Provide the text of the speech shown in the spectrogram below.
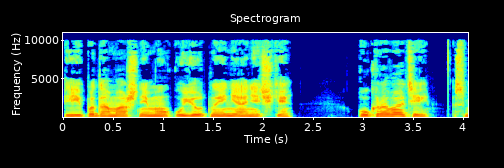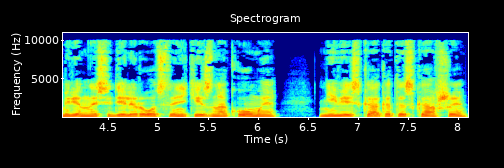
и по-домашнему уютные нянечки. У кроватей смиренно сидели родственники и знакомые, не весь как отыскавшие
